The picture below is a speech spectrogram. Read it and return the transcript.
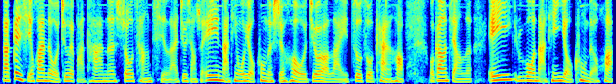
那更喜欢的，我就会把它呢收藏起来，就想说，哎，哪天我有空的时候，我就要来做做看哈。我刚刚讲了，哎，如果我哪天有空的话，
